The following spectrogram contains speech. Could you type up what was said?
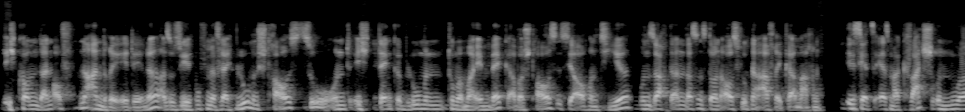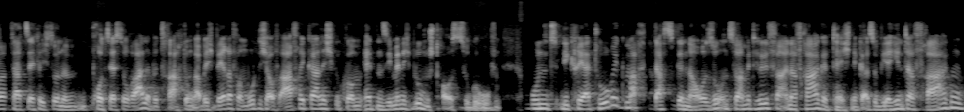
ich komme dann auf eine andere Idee. Ne? Also Sie rufen mir vielleicht Blumenstrauß zu und ich denke, Blumen tun wir mal eben weg, aber Strauß ist ja auch ein Tier und sagt dann, lass uns doch einen Ausflug nach Afrika machen ist jetzt erstmal Quatsch und nur tatsächlich so eine prozessorale Betrachtung. Aber ich wäre vermutlich auf Afrika nicht gekommen, hätten sie mir nicht Blumenstrauß zugerufen. Und die Kreatorik macht das genauso und zwar mit Hilfe einer Fragetechnik. Also wir hinterfragen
